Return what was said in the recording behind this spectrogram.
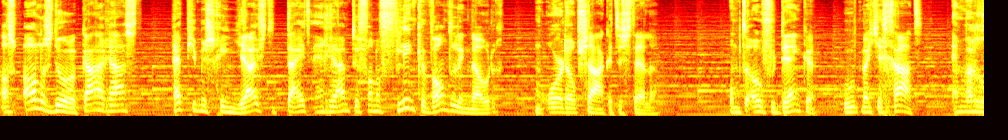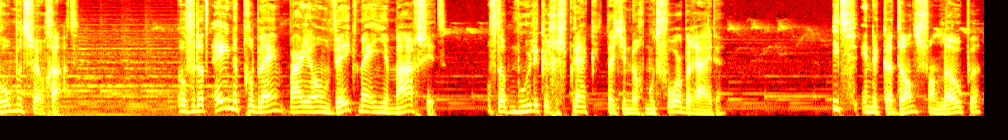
Als alles door elkaar raast, heb je misschien juist de tijd en ruimte van een flinke wandeling nodig om orde op zaken te stellen. Om te overdenken hoe het met je gaat en waarom het zo gaat. Over dat ene probleem waar je al een week mee in je maag zit. Of dat moeilijke gesprek dat je nog moet voorbereiden. Iets in de cadans van lopen,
